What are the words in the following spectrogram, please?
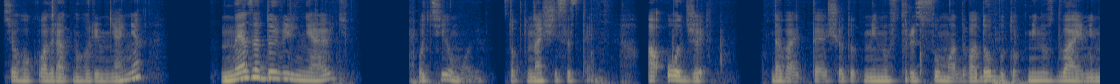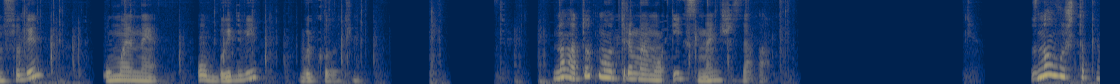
цього квадратного рівняння не задовільняють оцій умові, тобто нашій системі. А отже, давайте, що тут мінус 3 сума 2 добуток, мінус 2 і мінус 1, у мене обидві виколоті. Ну, а тут ми отримаємо х менше за а. Знову ж таки,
